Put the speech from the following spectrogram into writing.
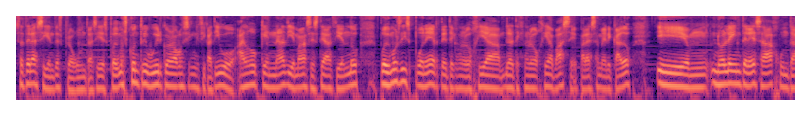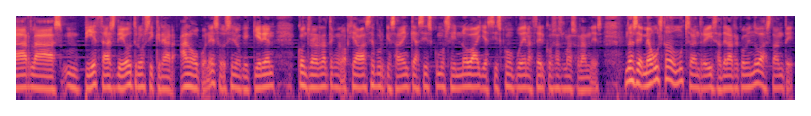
se hace las siguientes preguntas, y es, ¿podemos contribuir con algo significativo, algo que nadie más esté haciendo, podemos disponer de tecnología, de la tecnología base para ese mercado y mm, no le interesa juntar las mm, piezas de otros y crear algo con eso, sino que quieren controlar la tecnología base porque saben que así es como se innova y así es como pueden hacer cosas más grandes. No sé, me ha gustado mucho la entrevista, te la recomiendo bastante.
